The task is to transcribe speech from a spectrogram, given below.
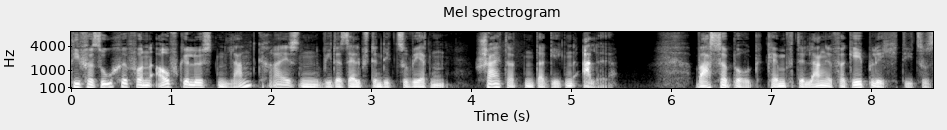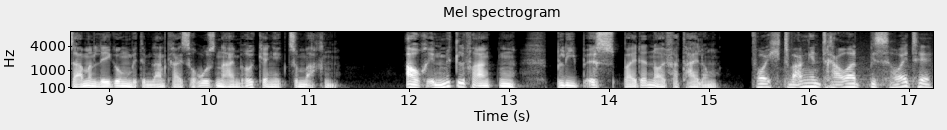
Die Versuche von aufgelösten Landkreisen wieder selbstständig zu werden, scheiterten dagegen alle. Wasserburg kämpfte lange vergeblich, die Zusammenlegung mit dem Landkreis Rosenheim rückgängig zu machen. Auch in Mittelfranken blieb es bei der Neuverteilung. Feuchtwangen trauert bis heute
